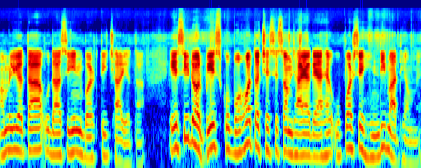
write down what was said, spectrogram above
अम्लीयता, उदासीन बढ़ती क्षार्यता। एसिड और बेस को बहुत अच्छे से समझाया गया है ऊपर से हिंदी माध्यम में।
